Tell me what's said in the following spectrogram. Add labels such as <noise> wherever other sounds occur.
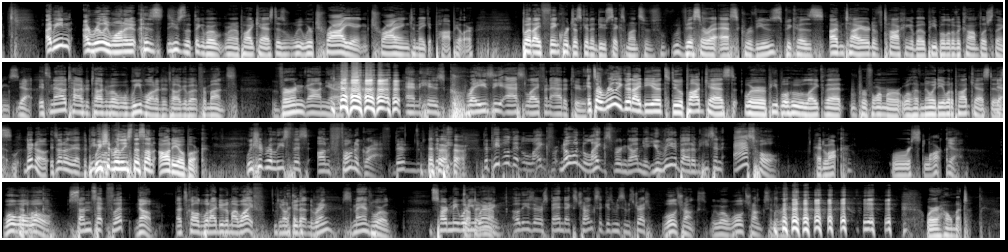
I mean, I really wanted it because here's the thing about running a podcast is we, we're trying, trying to make it popular. But I think we're just gonna do six months of viscera esque reviews because I'm tired of talking about people that have accomplished things. Yeah, it's now time to talk about what we've wanted to talk about for months. Verne Gagne <laughs> and his crazy ass life and attitude. It's a really good idea to do a podcast where people who like that performer will have no idea what a podcast is. yeah, no, no, it's not only that. The people we should release this on audiobook. we should release this on phonograph. They're, the, pe- <laughs> the people that like no one likes Verne Gagne. You read about him; he's an asshole. Headlock, wrist lock. Yeah. Whoa, whoa, Headlock. whoa! Sunset flip? No, that's called what I do to my wife. You don't do that in the ring. It's man's world. Pardon me. What are you wearing? Oh, these are spandex trunks. It gives me some stretch. Wool trunks. We wear wool trunks in the ring. <laughs> Wear a helmet.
